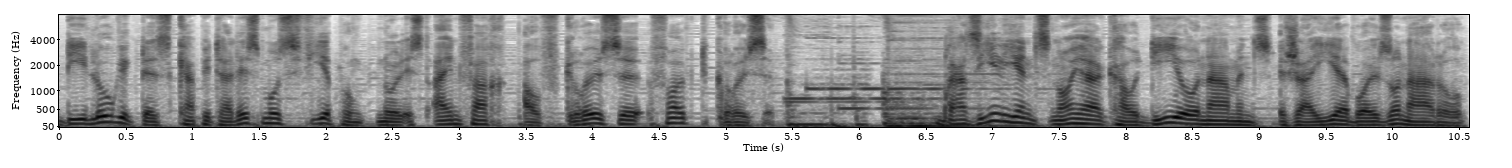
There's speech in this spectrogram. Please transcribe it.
Die Logik des Kapitalismus 4.0 ist einfach, auf Größe folgt Größe. Brasiliens neuer Caudillo namens Jair Bolsonaro.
